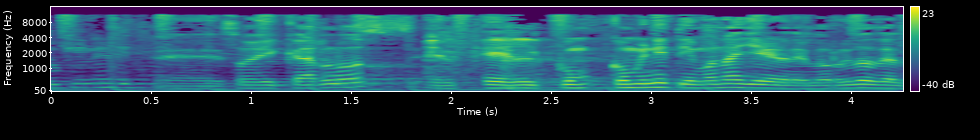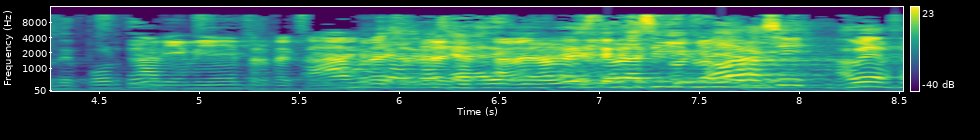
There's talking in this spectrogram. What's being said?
¿Tú quién eres? Eh, soy Carlos, el, el com- community manager de los ruidos del deporte. Ah, bien, bien, perfecto. Ah, gracias, gracias. gracias. A ver, Ahora sí. Ahora sí, a ver,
